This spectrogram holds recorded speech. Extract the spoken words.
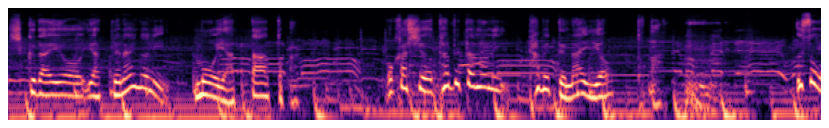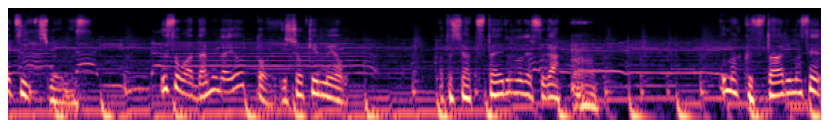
宿題をやってないのにもうやったとかお菓子を食べたのに食べてないよとか嘘をついてしまいます嘘はダメだよと一生懸命私は伝えるのですがうまく伝わりません。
